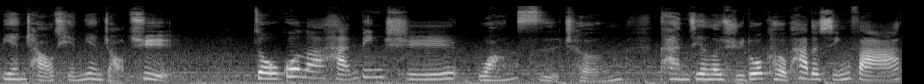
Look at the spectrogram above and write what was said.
边朝前面找去，走过了寒冰池，往死城，看见了许多可怕的刑罚，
